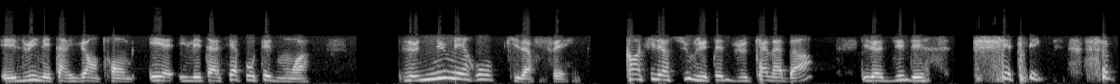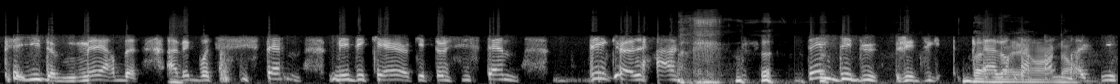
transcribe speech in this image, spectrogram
et lui il est arrivé en trombe et il était assis à côté de moi le numéro qu'il a fait quand il a su que j'étais du Canada il a dit des ce pays de merde avec votre système Medicare qui est un système dégueulasse dès le début j'ai dit Ben, alors sa voyons femme m'a dit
